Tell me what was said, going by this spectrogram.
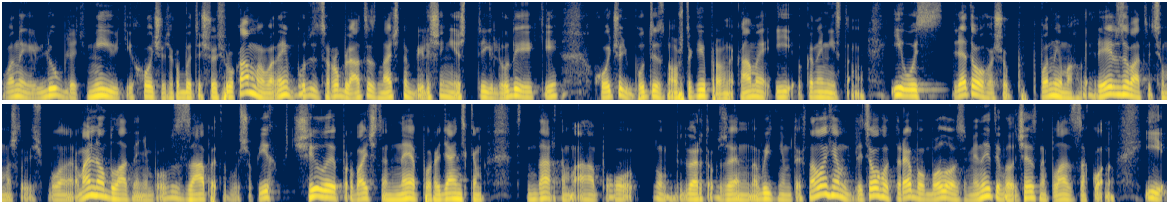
вони люблять, вміють і хочуть робити щось руками, вони будуть заробляти значно більше, ніж ті люди, які хочуть бути знову ж таки правниками і економістами. І ось для того, щоб вони могли реалізувати цю можливість, щоб було нормальне обладнання, був запит, щоб їх вчили, пробачте, не по радянським стандартам, а по ну відверто вже новітнім технологіям. Для цього треба було змінити величезний пласт закону. І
